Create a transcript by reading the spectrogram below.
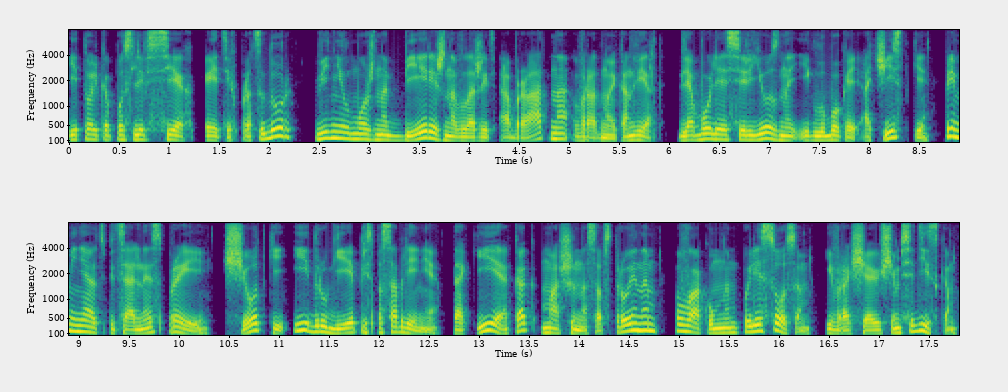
И только после всех этих процедур винил можно бережно вложить обратно в родной конверт. Для более серьезной и глубокой очистки применяют специальные спреи, щетки и другие приспособления, такие как машина со встроенным вакуумным пылесосом и вращающимся диском,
